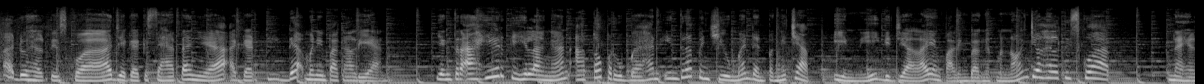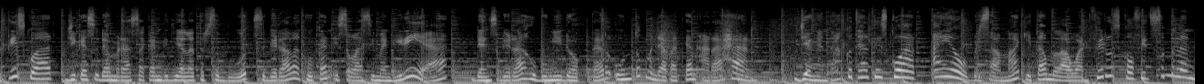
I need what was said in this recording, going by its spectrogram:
Aduh Healthy Squad, jaga kesehatan ya agar tidak menimpa kalian. Yang terakhir, kehilangan atau perubahan indera penciuman dan pengecap. Ini gejala yang paling banget menonjol Healthy Squad. Nah, Healthy Squad, jika sudah merasakan gejala tersebut, segera lakukan isolasi mandiri ya, dan segera hubungi dokter untuk mendapatkan arahan. Jangan takut Healthy Squad, ayo bersama kita melawan virus COVID-19.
